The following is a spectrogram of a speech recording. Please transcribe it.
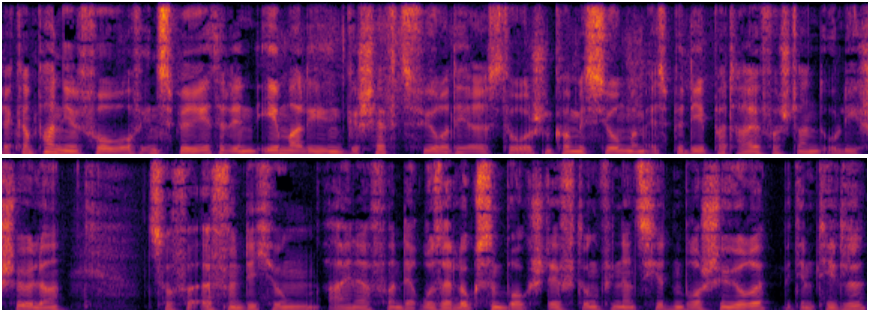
Der Kampagnenvorwurf inspirierte den ehemaligen Geschäftsführer der Historischen Kommission beim SPD-Parteivorstand Uli Schöler zur Veröffentlichung einer von der Rosa-Luxemburg-Stiftung finanzierten Broschüre mit dem Titel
